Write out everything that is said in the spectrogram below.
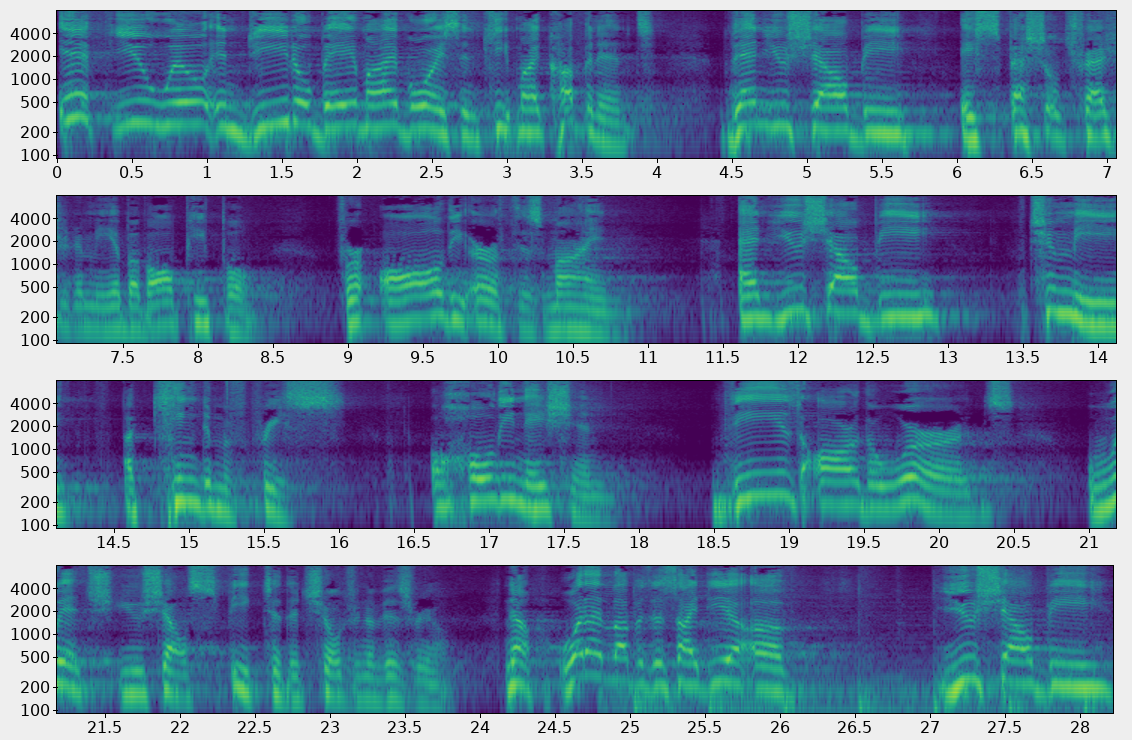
if you will indeed obey my voice and keep my covenant, then you shall be a special treasure to me above all people, for all the earth is mine. And you shall be to me a kingdom of priests, a holy nation. These are the words which you shall speak to the children of Israel. Now, what I love is this idea of you shall be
